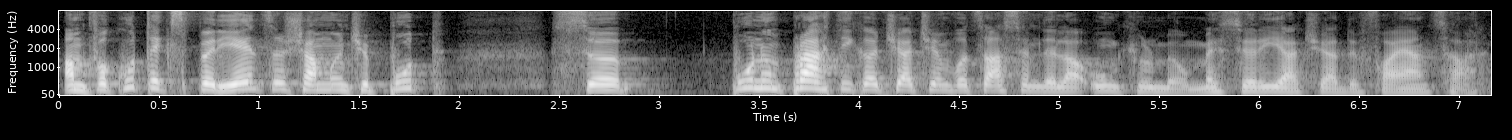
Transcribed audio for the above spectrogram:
Am făcut experiență și am început să pun în practică ceea ce învățasem de la unchiul meu, meseria aceea de faianțar.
